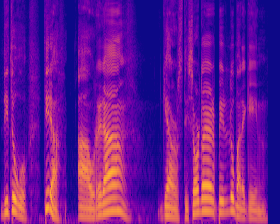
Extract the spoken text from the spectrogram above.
ditugu. Tira, aurrera... Girls Disorder bildumarekin.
